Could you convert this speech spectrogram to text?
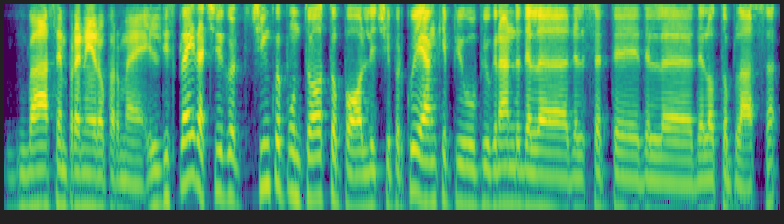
Va sempre nero per me. Il display da 5 5.8 pollici, per cui è anche più, più grande del, del 7 del, dell'8 Plus.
